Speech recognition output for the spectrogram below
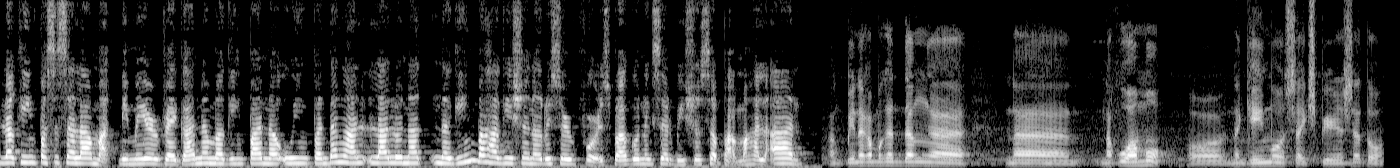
Laking pasasalamat ni Mayor Vega na maging panauhing pandangal lalo na't naging bahagi siya ng Reserve Force bago nagserbisyo sa pamahalaan. Ang pinakamagandang ah, na nakuha mo o na-gain mo sa experience na to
